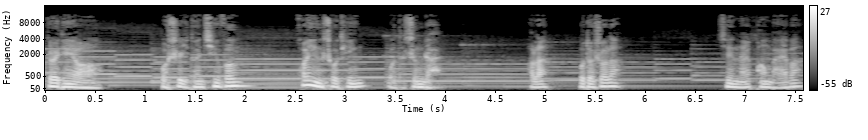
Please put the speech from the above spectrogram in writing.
各位听友，我是一团清风，欢迎收听我的声展。好了，不多说了，先来旁白吧。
